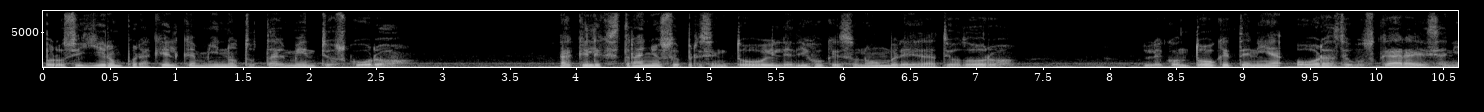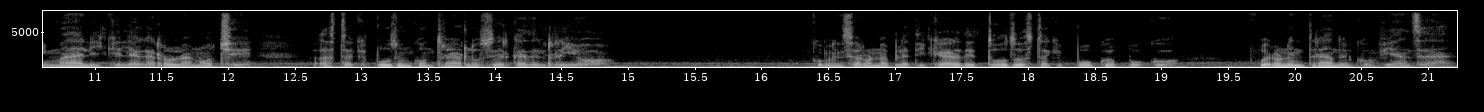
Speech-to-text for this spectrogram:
prosiguieron por aquel camino totalmente oscuro. Aquel extraño se presentó y le dijo que su nombre era Teodoro. Le contó que tenía horas de buscar a ese animal y que le agarró la noche hasta que pudo encontrarlo cerca del río. Comenzaron a platicar de todo hasta que poco a poco fueron entrando en confianza.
